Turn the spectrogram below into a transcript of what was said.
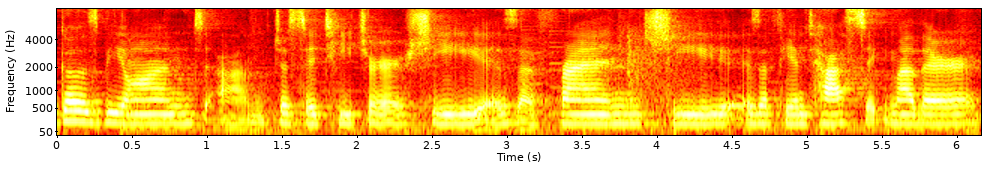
goes beyond um, just a teacher. She is a friend. She is a fantastic mother.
